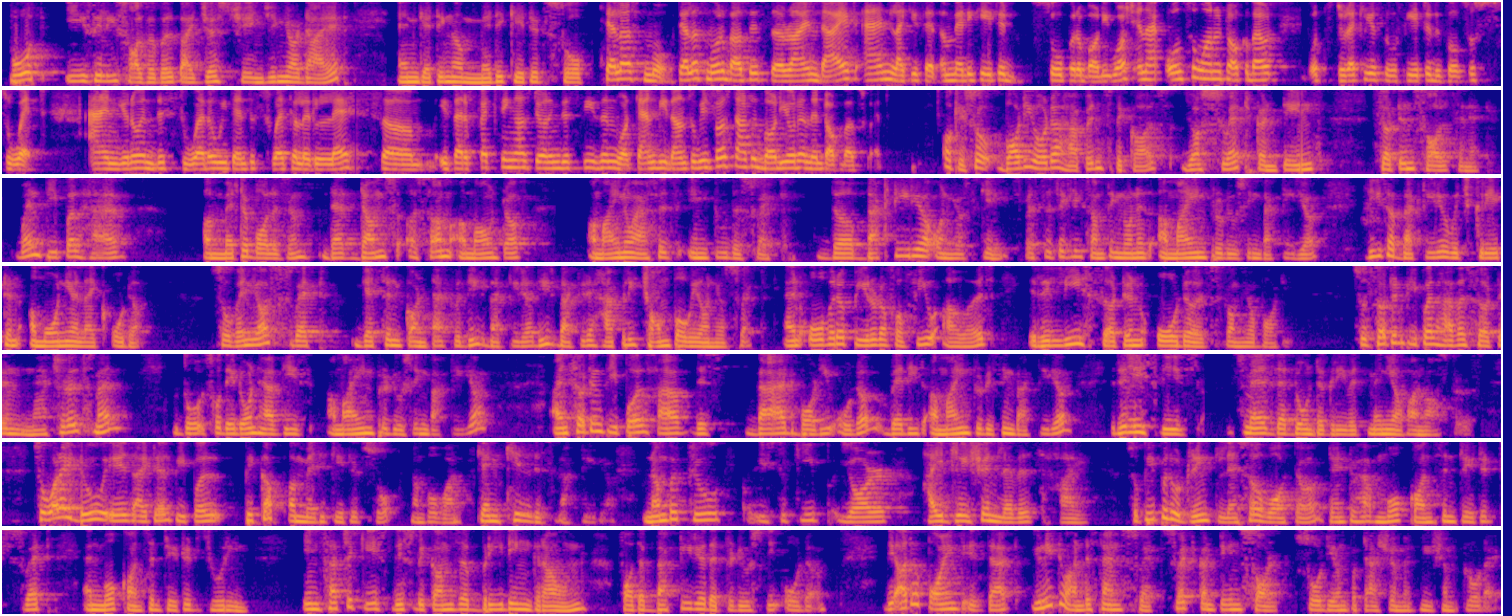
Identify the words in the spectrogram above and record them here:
Both easily solvable by just changing your diet and getting a medicated soap. Tell us more. Tell us more about this uh, ryan diet and like you said a medicated soap or a body wash. And i also want to talk about what's directly associated is also sweat and you know in this weather we tend to sweat a little less. Um, is that affecting us during this season? What can be done? So we'll first start with body odor and then talk about sweat. Okay so body odor happens because your sweat contains certain salts in it. When people have a metabolism that dumps a, some amount of amino acids into the sweat the bacteria on your skin specifically something known as amine producing bacteria these are bacteria which create an ammonia like odor. So when your sweat gets in contact with these bacteria, these bacteria happily chomp away on your sweat. And over a period of a few hours, release certain odors from your body. So certain people have a certain natural smell, though, so they don't have these amine producing bacteria. And certain people have this bad body odor where these amine producing bacteria release these smells that don't agree with many of our nostrils. So what I do is I tell people pick up a medicated soap. Number one can kill this bacteria. Number two is to keep your hydration levels high. So people who drink lesser water tend to have more concentrated sweat and more concentrated urine. In such a case, this becomes a breeding ground for the bacteria that produce the odor. The other point is that you need to understand sweat. Sweat contains salt, sodium, potassium, magnesium, chloride.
